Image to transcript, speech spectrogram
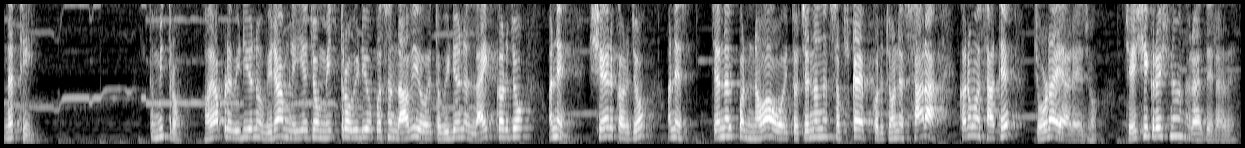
નથી. તો મિત્રો, હવે આપણે વિડીયોનો વિરામ લઈએ. જો મિત્રો વીડિયો પસંદ આવ્યો હોય તો વિડીયોને લાઇક કરજો અને શેર કરજો અને ચેનલ પર નવા હોય તો ચેનલને સબસ્ક્રાઈબ કરજો અને સારા કર્મ સાથે જોડાયા રહેજો. જય શ્રી કૃષ્ણ. રાધે રાધે.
